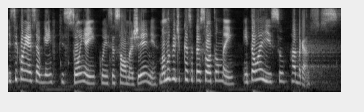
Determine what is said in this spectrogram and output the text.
E se conhece alguém que sonha em conhecer sua alma gêmea, manda um vídeo pra essa pessoa também. Então é isso, abraços.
